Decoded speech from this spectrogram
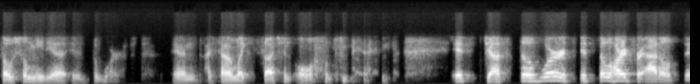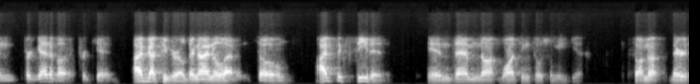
Social media is the worst, and I sound like such an old man. It's just the worst. It's so hard for adults, and forget about it for kids. I've got two girls; they're nine and eleven, so I've succeeded in them not wanting social media. So I'm not there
